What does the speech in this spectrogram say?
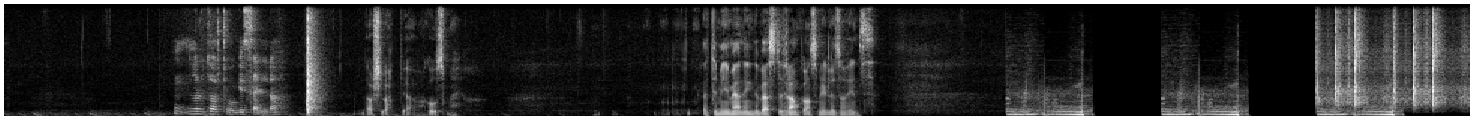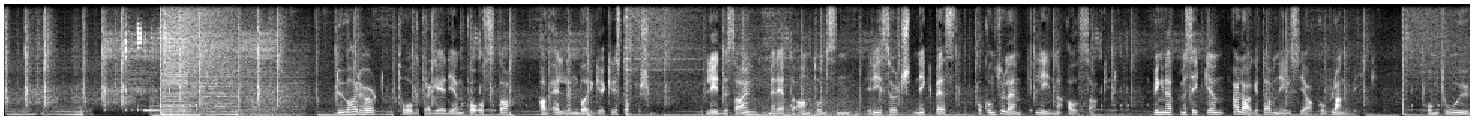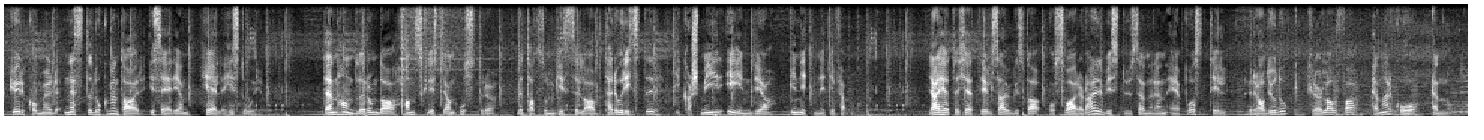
Når du tar toget selv, da? Da slapper jeg av og koser meg. Etter min mening det beste framkomstmiddelet som fins. Du har hørt 'Togtragedien på Åsta' av Ellen Borge Christoffersen. Lyddesign Merete Antonsen, research Nick Best og konsulent Line Alsaker. Vignettmusikken er laget av Nils Jakob Langvik. Om to uker kommer neste dokumentar i serien Hele historien. Den handler om da Hans Christian Osterø ble tatt som gissel av terrorister i Kashmir i India i 1995. Jeg heter Kjetil Saugestad og svarer deg hvis du sender en e-post til radiodok krøllalfa nrk.no.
